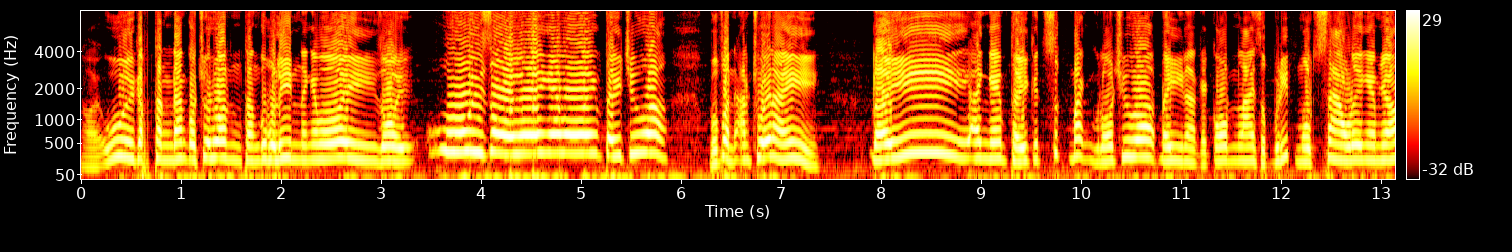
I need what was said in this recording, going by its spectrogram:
Rồi, ui gặp thằng đang có chuyện luôn Thằng Goblin anh em ơi. Rồi, ui rồi ơi anh em ơi Thấy chưa? Vớ phần ăn chuỗi này. Đấy, anh em thấy cái sức mạnh của nó chưa? Đây là cái con Light Spirit một sao đây anh em nhá.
